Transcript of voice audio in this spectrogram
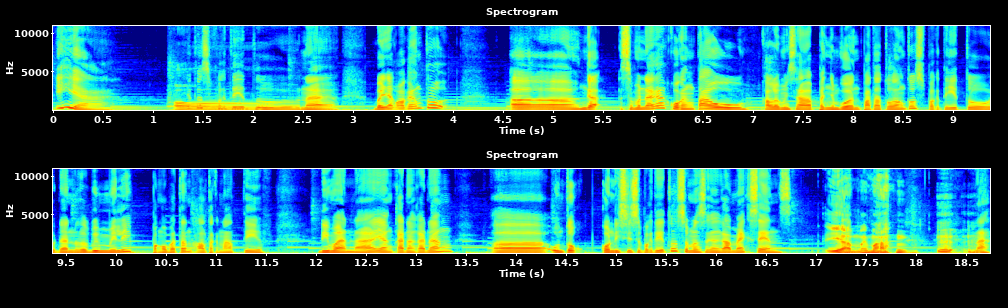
Iya, Oh. itu seperti itu. Nah, banyak orang tuh eh, nggak sebenarnya kurang tahu kalau misalnya penyembuhan patah tulang tuh seperti itu dan lebih memilih pengobatan alternatif. Di mana yang kadang-kadang eh, untuk kondisi seperti itu sebenarnya nggak make sense. Iya memang. Nah,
